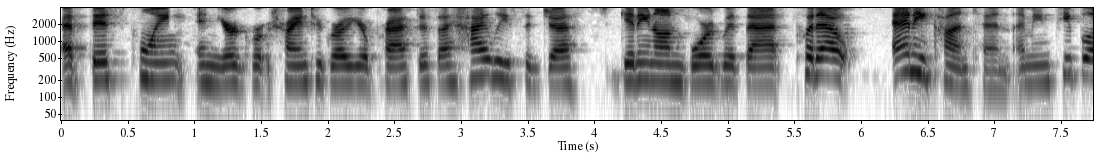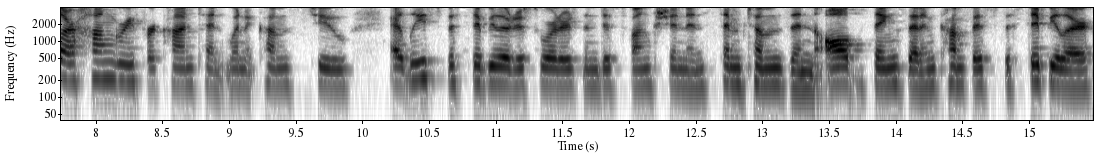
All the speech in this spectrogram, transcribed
at this point and you're gr- trying to grow your practice, I highly suggest getting on board with that. Put out any content. I mean, people are hungry for content when it comes to at least vestibular disorders and dysfunction and symptoms and all the things that encompass vestibular.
